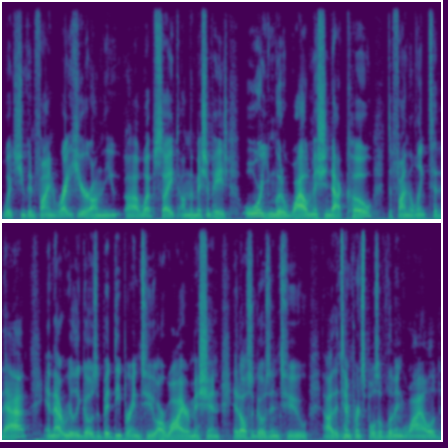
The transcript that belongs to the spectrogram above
which you can find right here on the uh, website on the mission page, or you can go to wildmission.co to find the link to that. And that really goes a bit deeper into our why our mission. It also goes into uh, the 10 principles of living wild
